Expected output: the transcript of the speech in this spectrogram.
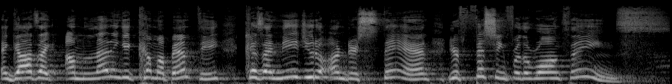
And God's like, I'm letting it come up empty because I need you to understand you're fishing for the wrong things.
